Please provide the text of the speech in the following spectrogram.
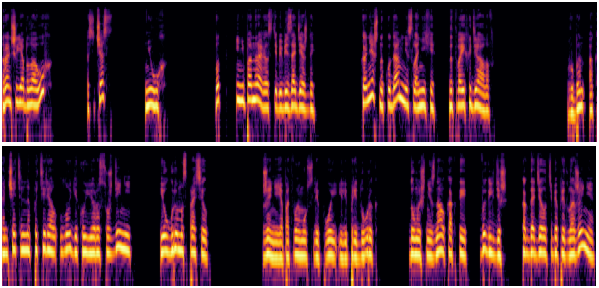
Раньше я была ух, а сейчас не ух. Вот и не понравилось тебе без одежды. Конечно, куда мне, слонихи, до твоих идеалов? Рубен окончательно потерял логику ее рассуждений и угрюмо спросил. «Женя, я, по-твоему, слепой или придурок? Думаешь, не знал, как ты выглядишь, когда делал тебе предложение?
